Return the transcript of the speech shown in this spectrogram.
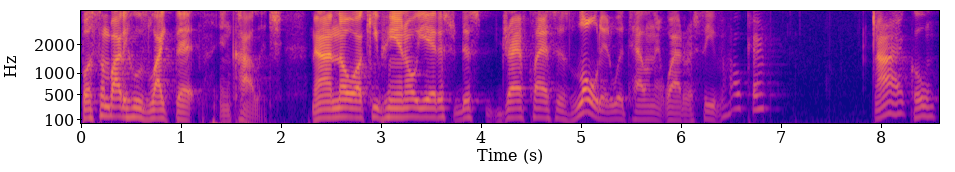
but somebody who's like that in college. Now I know I keep hearing, oh yeah, this this draft class is loaded with talented wide receiver. Okay. All right, cool.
